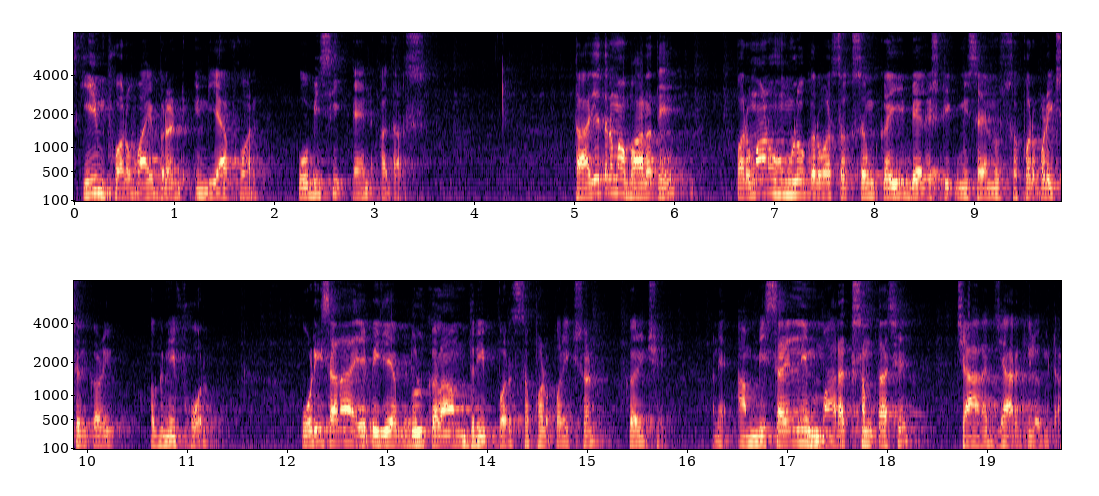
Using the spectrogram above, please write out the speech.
scheme for vibrant India for OBC and others. તાજેતરમાં ભારતે પરમાણુ હુમલો કરવા સક્ષમ કઈ બેલેસ્ટિક મિસાઇલનું સફળ પરીક્ષણ કર્યું? અગ્નિ ફોર. ઓડિશાના એપીજે અબ્દુલ કલામ દ્વીપ પર સફળ પરીક્ષણ કર્યું છે. અને આ મિસાઇલની મારક ક્ષમતા છે ચાર હજાર કિલોમીટર.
